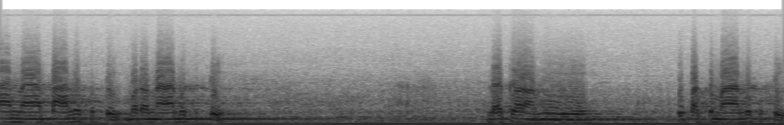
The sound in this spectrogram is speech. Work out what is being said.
อานาปานุสติ มรณานุสติ แล้วก็มีอุปสมานุสติ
